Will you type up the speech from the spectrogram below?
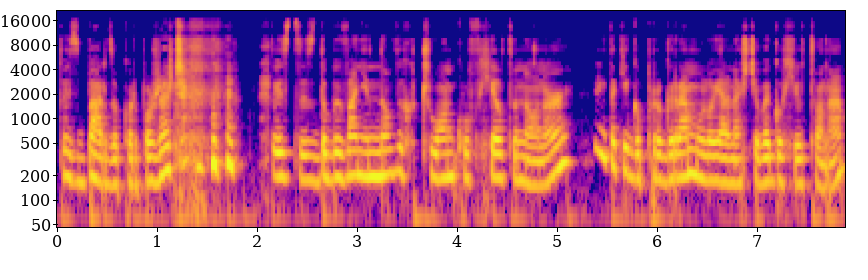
To jest bardzo korpo rzecz. to jest zdobywanie nowych członków Hilton Honor czyli takiego programu lojalnościowego Hiltona.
